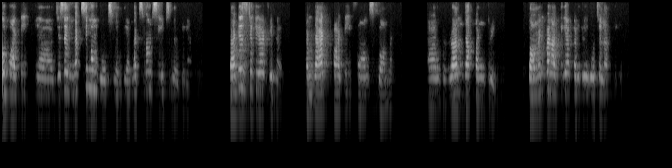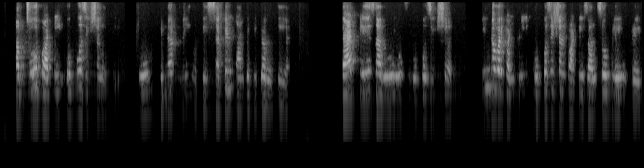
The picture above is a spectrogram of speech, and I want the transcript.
जो पार्टी uh, जिसे मैक्सिमम वोट्स मिलती है मैक्सिमम सीट्स मिलती हैं। That is declared winner and that party forms government and run the country government बनाती है कंट्री को चलाती है। अब जो पार्टी ओपोजिशन होती है वो विनर नहीं होती सेकंड कॉम्पिटिटर होती है। That plays the role of opposition our country opposition party is also playing great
